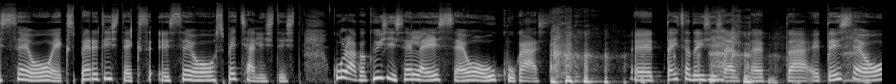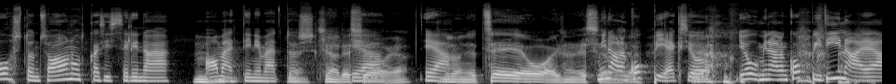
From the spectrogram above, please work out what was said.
seo eksperdist, seo spetsialistist. kuule, aga küsi selle seo Uku käest et täitsa tõsiselt, et, et seo-st on saanud ka siis selline mm -hmm. ametinimetus. sina oled seo jah ja.? mul on CEO, aga sina oled seo. mina olen kopi, eks ju, jõu, mina olen kopi Tiina ja,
